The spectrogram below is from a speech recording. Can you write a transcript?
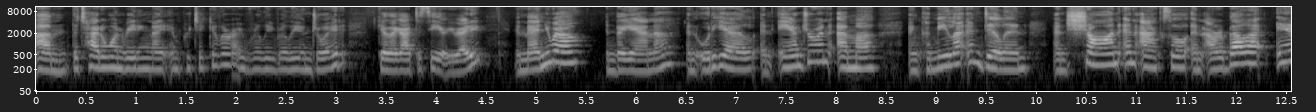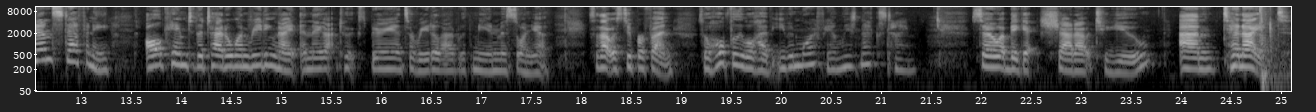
Um, the Title One reading night in particular, I really, really enjoyed because I got to see, are you ready? Emmanuel, and Diana and Uriel and Andrew and Emma and Camila and Dylan and Sean and Axel and Arabella and Stephanie all came to the Title I reading night and they got to experience a read aloud with me and Miss Sonia. So that was super fun. So hopefully we'll have even more families next time. So a big shout out to you. Um, tonight,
